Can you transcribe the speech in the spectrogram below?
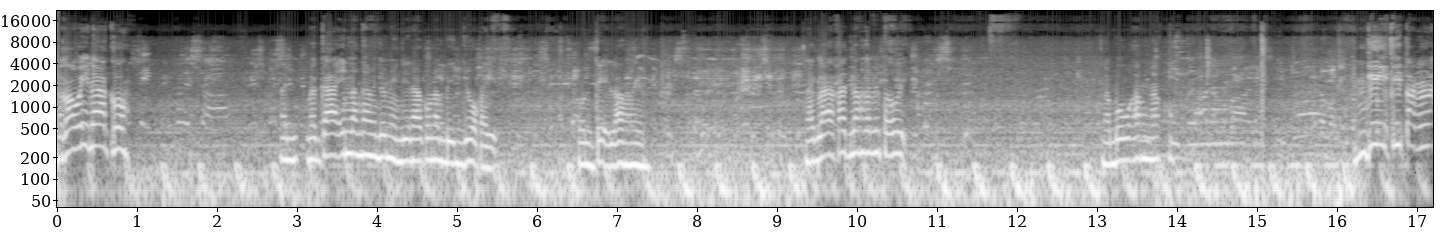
Mag-uwi na ako. Nag- Magkain lang kami doon, hindi na ako nag-video kay kunti lang yun. Naglakad lang kami pa uwi. Nabuang na ako. Hindi kita nga!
